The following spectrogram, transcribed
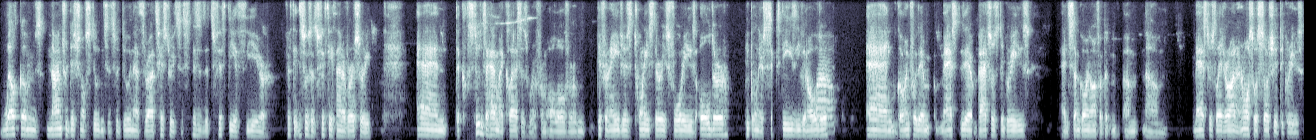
welcomes non-traditional students. It's been doing that throughout its history. It's, this is its 50th year. 50, this was its 50th anniversary. And the students I had in my classes were from all over, different ages, 20s, 30s, 40s, older, people in their 60s, even older, Wow. and going for their master, their bachelor's degrees, and some going on for um, um, masters later on, and also associate degrees.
